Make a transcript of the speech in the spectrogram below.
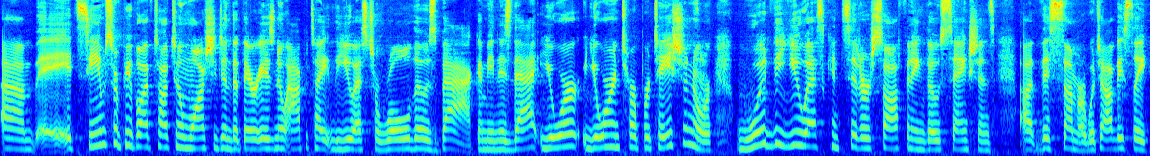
Um, it seems from people I've talked to in Washington that there is no appetite in the U.S. to roll those back. I mean, is that your your interpretation, or would the U.S. consider softening those sanctions uh, this summer, which obviously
